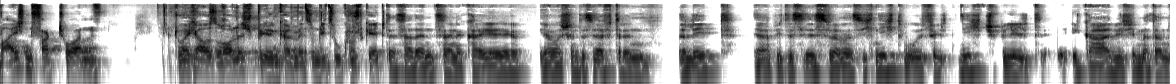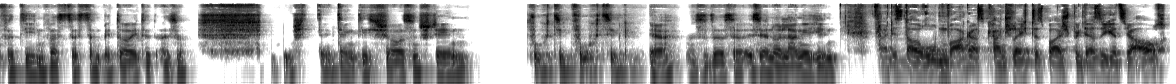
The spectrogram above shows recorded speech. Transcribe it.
weichen Faktoren durchaus Rolle spielen können, wenn es um die Zukunft geht. Das hat er in seiner Karriere ja auch schon des Öfteren erlebt, ja, wie das ist, wenn man sich nicht wohlfühlt, nicht spielt, egal wie viel man dann verdient, was das dann bedeutet. Also ich denke, die Chancen stehen 50-50, ja, also das ist ja noch lange hin. Vielleicht ist da auch Ruben Vargas kein schlechtes Beispiel, der sich jetzt ja auch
